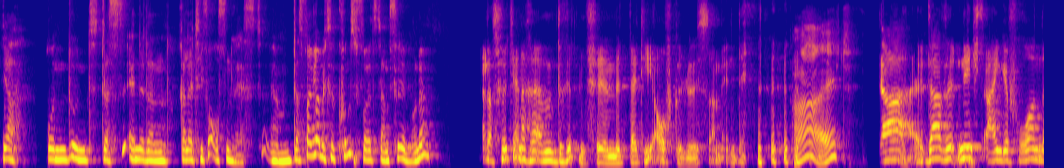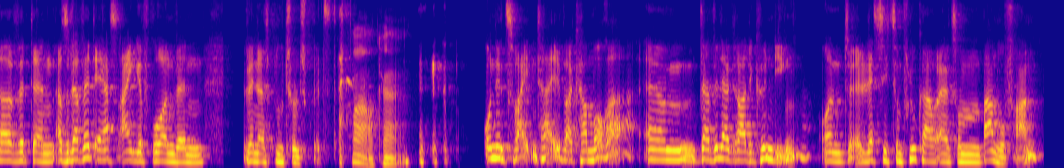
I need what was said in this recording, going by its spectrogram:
ja, und, und das Ende dann relativ offen lässt. Ähm, das war, glaube ich, das Kunstvollste am Film, oder? Ja, Das wird ja nachher im dritten Film mit Betty aufgelöst am Ende. Ah, echt? Da, da wird nichts eingefroren, da wird dann, also da wird erst eingefroren, wenn, wenn das Blut schon spritzt. Ah, okay. Und im zweiten Teil bei Camorra, ähm, da will er gerade kündigen und äh, lässt sich zum Flughafen, äh, zum Bahnhof fahren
